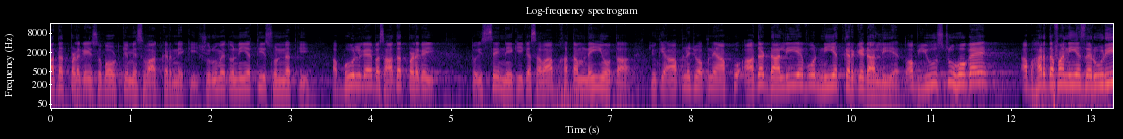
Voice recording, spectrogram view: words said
عادت پڑ گئی صبح اٹھ کے مسواک کرنے کی شروع میں تو نیت تھی سنت کی اب بھول گئے بس عادت پڑ گئی تو اس سے نیکی کا ثواب ختم نہیں ہوتا کیونکہ آپ نے جو اپنے آپ کو عادت ڈالی ہے وہ نیت کر کے ڈالی ہے تو اب یوز ٹو ہو گئے اب ہر دفعہ نیت ضروری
